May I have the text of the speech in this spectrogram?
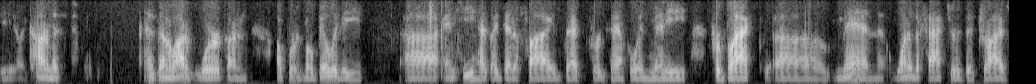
you know, economist, has done a lot of work on upward mobility, uh, and he has identified that, for example, in many for black uh, men, one of the factors that drives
